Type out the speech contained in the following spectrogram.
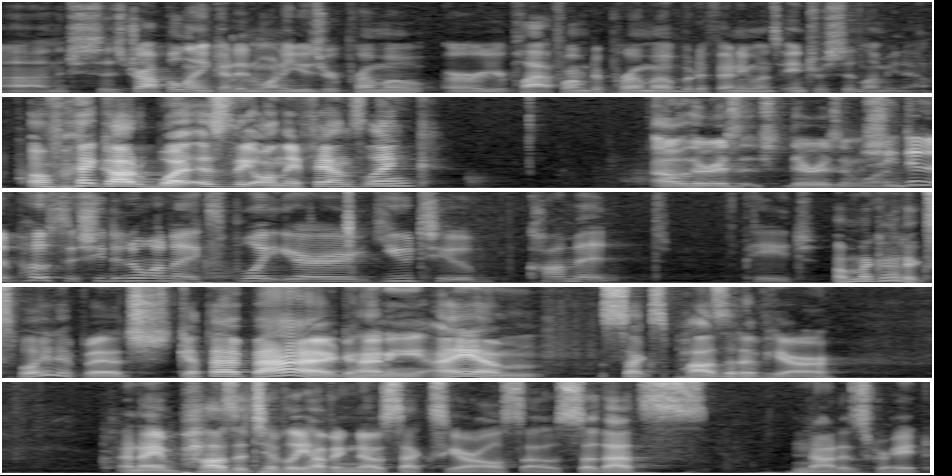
Uh, and then she says, "Drop a link. I didn't want to use your promo or your platform to promo, but if anyone's interested, let me know." Oh my god, what is the OnlyFans link? Oh, there isn't. There isn't one. She didn't post it. She didn't want to exploit your YouTube comment page. Oh my god, exploit it, bitch. Get that bag, honey. I am sex positive here. And I am positively having no sex here also. So that's not as great.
